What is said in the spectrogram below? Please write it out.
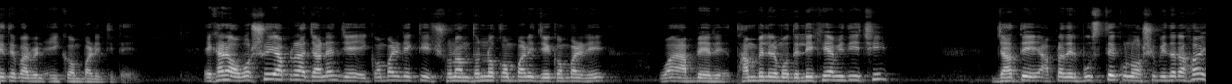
যেতে পারবেন এই কোম্পানিটিতে। এখানে অবশ্যই আপনারা জানেন যে এই কোম্পানিটি একটি সুনামধন্য কোম্পানি, যে কোম্পানিটি আপনার থাম্বেলের মধ্যে লিখে আমি দিয়েছি, যাতে আপনাদের বুঝতে কোনো অসুবিধা না হয়।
